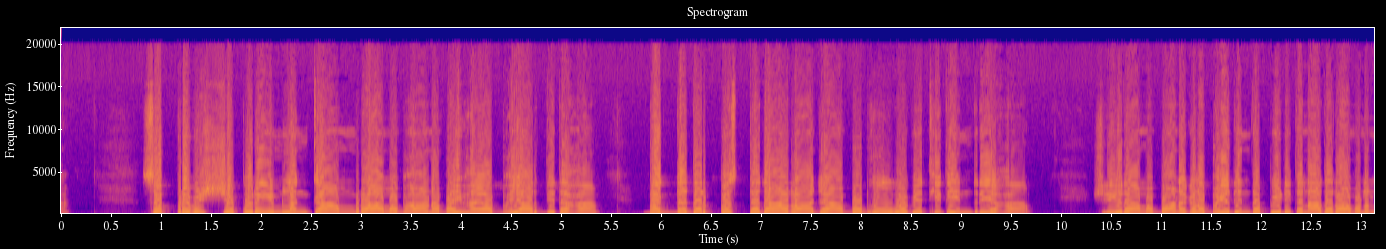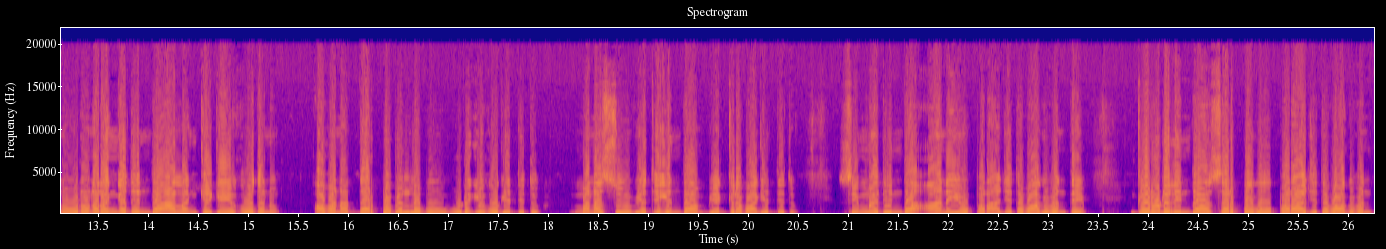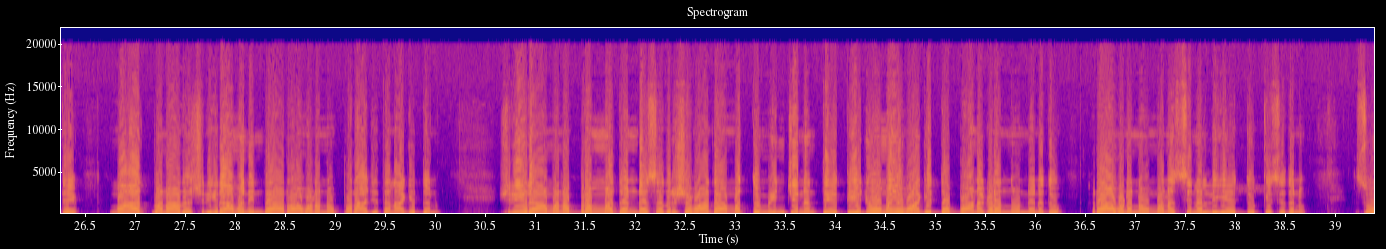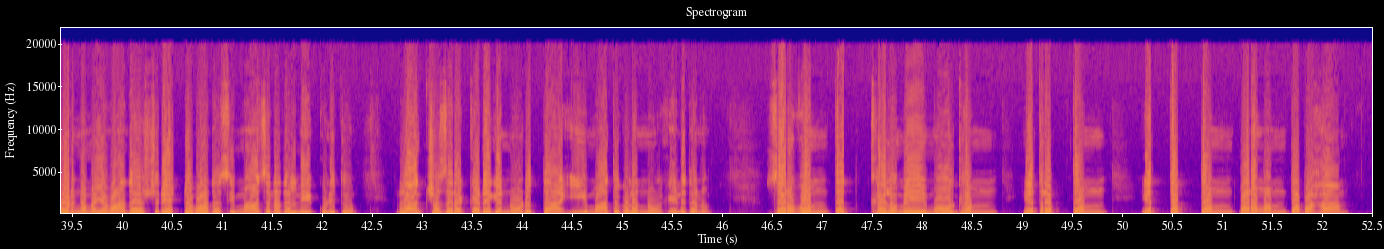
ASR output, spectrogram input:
ಸಪ್ರವಿಶ್ಯ ಪುರೀಂ ಲಂಕಾಂ ರಾಮಬಾಣ ಭಯ ಭಯಾರ್ಧಿತಃ, ಭಗ್ನದರ್ಪಸ್ತದಾ ರಾಜ ಬಭೂವ ವ್ಯಥಿತೇಂದ್ರಿಯ. ಶ್ರೀರಾಮ ಬಾಣಗಳ ಭಯದಿಂದ ಪೀಡಿತನಾದ ರಾವಣನು ರಣರಂಗದಿಂದ ಲಂಕೆಗೆ ಹೋದನು. ಅವನ ದರ್ಪವೆಲ್ಲವೂ ಉಡುಗಿ ಹೋಗಿದ್ದಿತು. ಮನಸ್ಸು ವ್ಯಥೆಯಿಂದ ವ್ಯಗ್ರವಾಗಿದ್ದಿತು. ಸಿಂಹದಿಂದ ಆನೆಯು ಪರಾಜಿತವಾಗುವಂತೆ, ಗರುಡನಿಂದ ಸರ್ಪವು ಪರಾಜಿತವಾಗುವಂತೆ, ಮಹಾತ್ಮನಾದ ಶ್ರೀರಾಮನಿಂದ ರಾವಣನು ಪರಾಜಿತನಾಗಿದ್ದನು. ಶ್ರೀರಾಮನ ಬ್ರಹ್ಮದಂಡ ಸದೃಶವಾದ ಮತ್ತು ಮಿಂಚಿನಂತೆ ತೇಜೋಮಯವಾಗಿದ್ದ ಬಾಣಗಳನ್ನು ನೆನೆದು ರಾವಣನು ಮನಸ್ಸಿನಲ್ಲಿಯೇ ದುಃಖಿಸಿದನು. ಸುವರ್ಣಮಯವಾದ ಶ್ರೇಷ್ಠವಾದ ಸಿಂಹಾಸನದಲ್ಲಿ ಕುಳಿತು ರಾಕ್ಷಸರ ಕಡೆಗೆ ನೋಡುತ್ತಾ ಈ ಮಾತುಗಳನ್ನು ಹೇಳಿದನು. ಸರ್ವಂ ತತ್ ಖಲು ಮೇ ಮೋಘಂ ಯತೃಪ್ತಂ ಯತ್ತಪ್ತಂ ಪರಮಂ ತಪಃ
